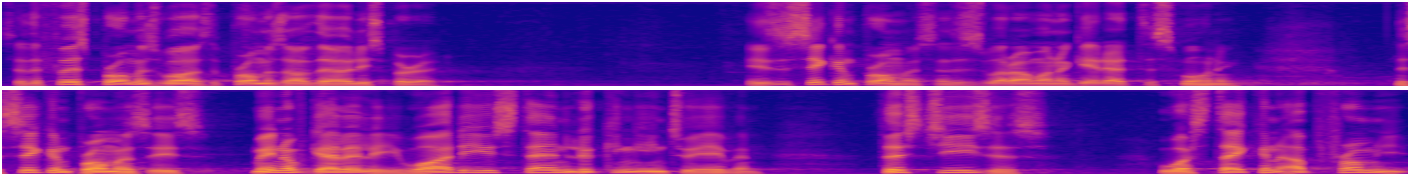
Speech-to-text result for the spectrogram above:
So the first promise was the promise of the Holy Spirit. Here's the second promise, and this is what I want to get at this morning. The second promise is Men of Galilee, why do you stand looking into heaven? This Jesus, who was taken up from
